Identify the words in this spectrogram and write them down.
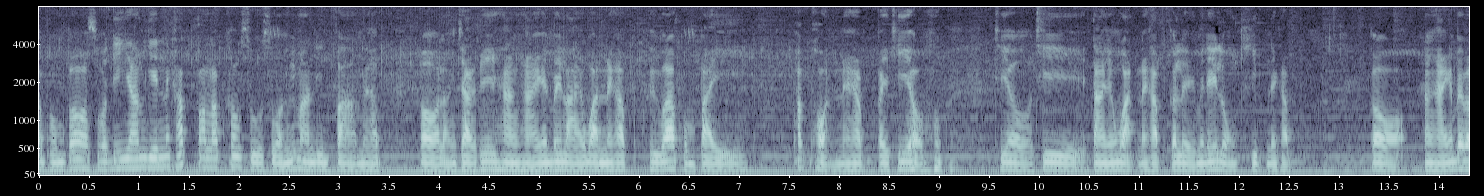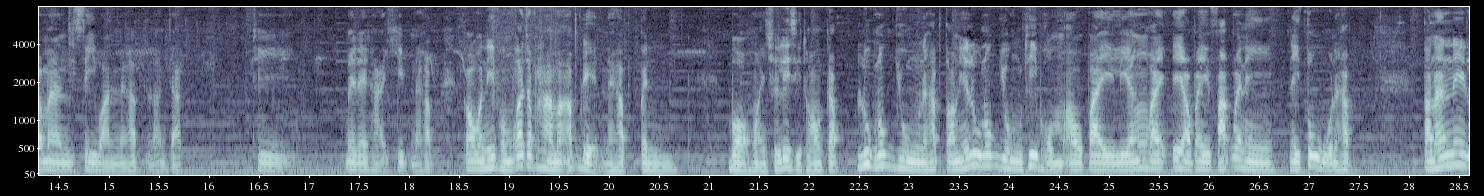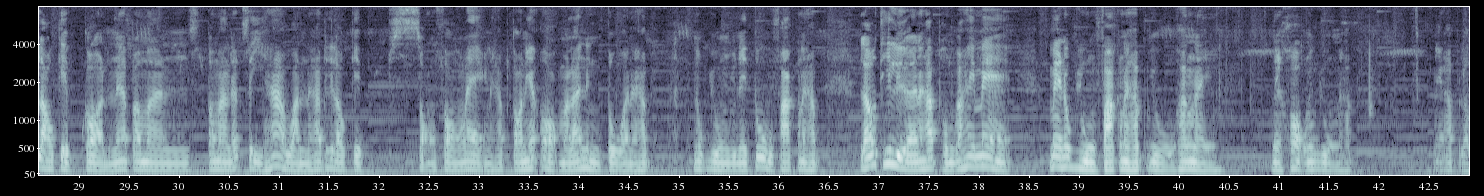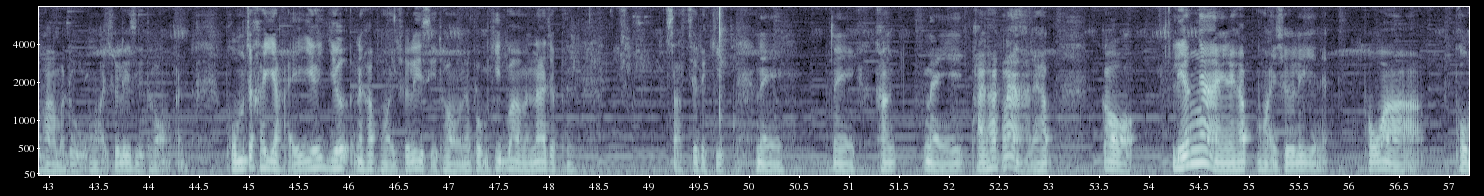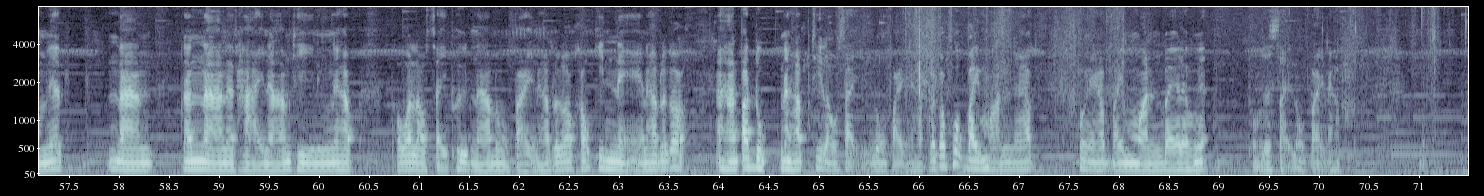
ครับผมก็สวัสดียามเย็นนะครับต้อนรับเข้าสู่สวนวิมานดินฟาร์มนะครับก็หลังจากที่ห่างหายกันไปหลายวันนะครับ คือว่าผมไปพักผ่อนนะครับ ไปเที่ยวเที่ยวที่ต่างจังหวัดนะครับ ก็เลยไม่ได้ลงคลิปนะครับ ก็ห่างหายกันไปประมาณ 4 วันนะครับ หลังจากที่ไม่ได้ถ่ายคลิปนะครับ ก็วันนี้ผมก็จะพามาอัปเดตนะครับ เป็นบ่อหอยเชอรี่สีทองกับลูกนกยุงนะครับ ตอนนี้ลูกนกยุงที่ผมเอาไปเลี้ยงไว้เอยเอาไปฟักไว้ในในตู้นะครับ อนนั้นนี่เราเก็บก่อนนะประมาณประมาณสักสี่ห้าวันนะครับ ที่เราเก็บสองฟองแรกนะครับ ตอนนี้ออกมาแล้วหนึ่งตัวนะครับ นกยุงอยู่ในตู้ฟักนะครับ แล้วที่เหลือนะครับ ผมก็ให้แม่แม่นกยุงฟักนะครับ อยู่ข้างในในคอกนกยุงนะครับนี่ครับ เราพามาดูหอยเชอรี่สีทองกัน ผมจะขยายเยอะๆนะครับหอยเชอรี่สีทองนะผมคิดว่ามันน่าจะเป็นสัตว์เศรษฐกิจในในครั้งในภายภาคหน้านะครับ ก็เลี้ยงง่ายนะครับหอยเชอรี่เนี่ยเพราะว่าผมเนี่ย นานนานๆนะถ่ายน้ำทีนึงนะครับ เพราะว่าเราใส่พืชน้ำลงไปนะครับ แล้วก็เขากินแหนนะครับ แล้วก็อาหารปลาดุกนะครับที่เราใส่ลงไปนะครับ แล้วก็พวกใบมันนะครับ พวกนี้ครับใบมันใบอะไรพวกเนี้ยผมจะใส่ลงไปนะครับ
